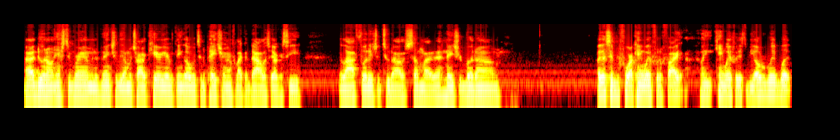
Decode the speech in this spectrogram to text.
I do it on Instagram, and eventually, I'm gonna try to carry everything over to the Patreon for like a dollar, so y'all can see the live footage or two dollars, something like that nature. But um, like I said before, I can't wait for the fight. I can't wait for this to be over with, but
